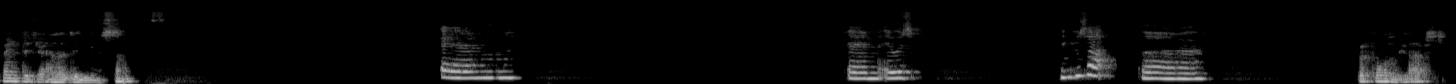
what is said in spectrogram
when did your allodynia start? Um, um, it was, I think it was at the. Before the relapse?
